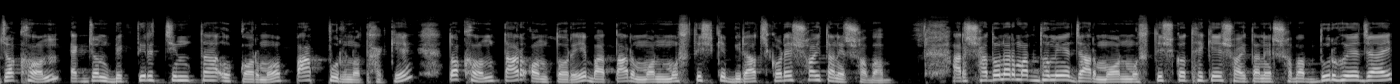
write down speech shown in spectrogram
যখন একজন ব্যক্তির চিন্তা ও কর্ম পাপপূর্ণ থাকে, তখন তার অন্তরে বা তার মন মস্তিষ্কে বিরাজ করে শয়তানের স্বভাব। আর সাধনার মাধ্যমে যার মন মস্তিষ্ক থেকে শয়তানের স্বভাব দূর হয়ে যায়,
